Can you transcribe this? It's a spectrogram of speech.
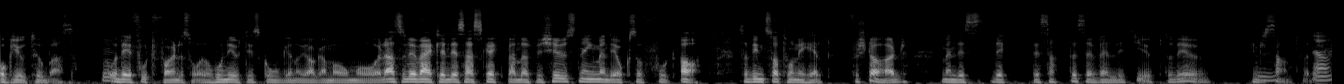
Och youtubas. Mm. Och det är fortfarande så. Hon är ute i skogen och jagar momo. Alltså det är verkligen det är så här skräckblandad förtjusning men det är också fort, ja. Så det är inte så att hon är helt förstörd. Men det, det, det satte sig väldigt djupt och det är intressant. För Ja.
